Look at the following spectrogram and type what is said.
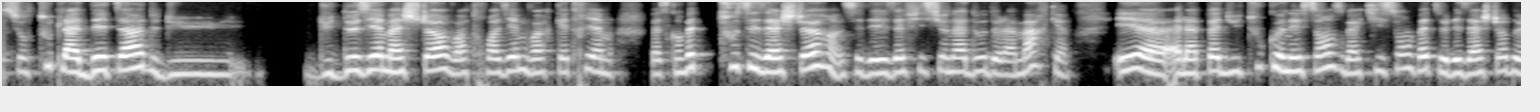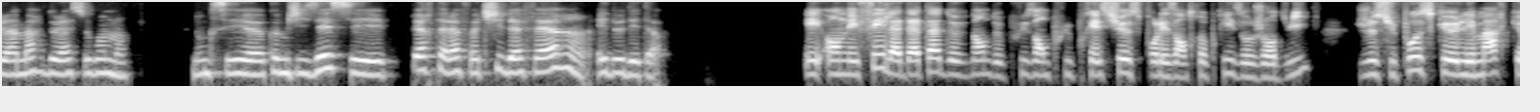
sur toute la data du, deuxième acheteur, voire troisième, voire quatrième. Parce qu'en fait, tous ces acheteurs, c'est des aficionados de la marque et elle n'a pas du tout connaissance bah, qui sont les acheteurs de la marque de la seconde main. Donc, c'est euh, comme je disais, c'est perte à la fois de chiffre d'affaires et de data. Et en effet, la data devenant de plus en plus précieuse pour les entreprises aujourd'hui, je suppose que les marques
